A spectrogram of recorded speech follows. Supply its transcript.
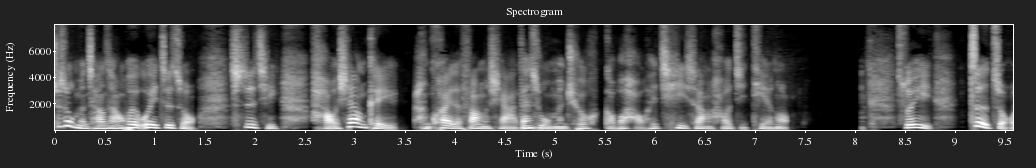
就是我们常常会为这种事情好像可以很快的放下，但是我们却搞不好会气上好几天哦。所以这种。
